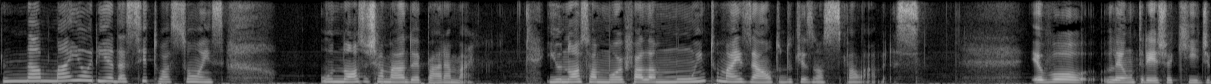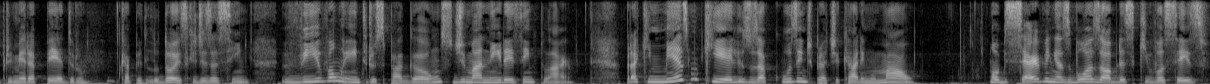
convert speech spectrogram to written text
na maioria das situações o nosso chamado é para amar. E o nosso amor fala muito mais alto do que as nossas palavras. Eu vou ler um trecho aqui de 1 Pedro, capítulo 2, que diz assim: Vivam entre os pagãos de maneira exemplar, para que, mesmo que eles os acusem de praticarem o mal, observem as boas obras que vocês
